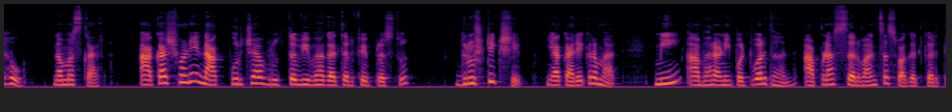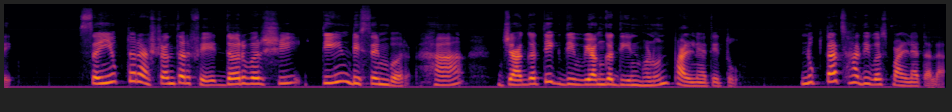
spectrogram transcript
हो नमस्कार. आकाशवाणी नागपूरच्या वृत्त विभागातर्फे प्रस्तुत दृष्टिक्षेप या कार्यक्रमात मी आभाराणी पटवर्धन आपणा सर्वांचं स्वागत करते. संयुक्त राष्ट्रांतर्फे दरवर्षी तीन डिसेंबर हा जागतिक दिव्यांग दिन म्हणून पाळण्यात येतो. नुकताच हा दिवस पाळण्यात आला.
